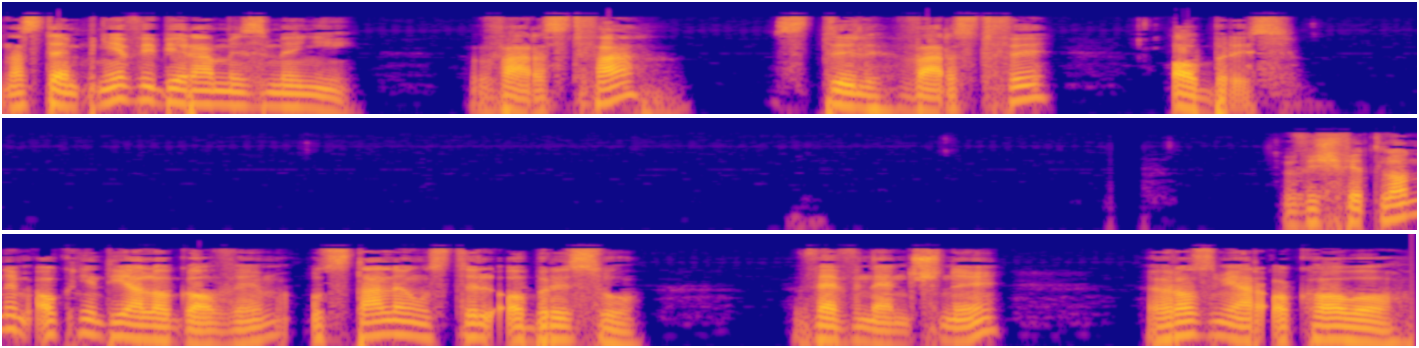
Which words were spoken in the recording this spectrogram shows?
Następnie wybieramy z menu Warstwa, Styl warstwy, Obrys. W wyświetlonym oknie dialogowym ustalę styl obrysu wewnętrzny, rozmiar około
